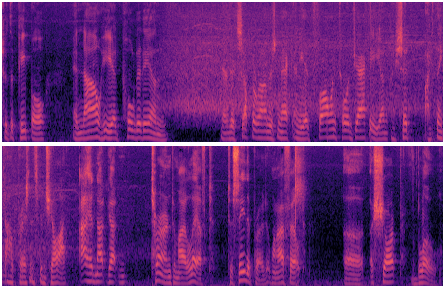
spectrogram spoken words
to the people, and now he had pulled it in, and it's up around his neck, and he had fallen toward Jackie, and I said, I think our president's been shot. I had not gotten turned to my left to see the president when I felt uh, a sharp blow,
